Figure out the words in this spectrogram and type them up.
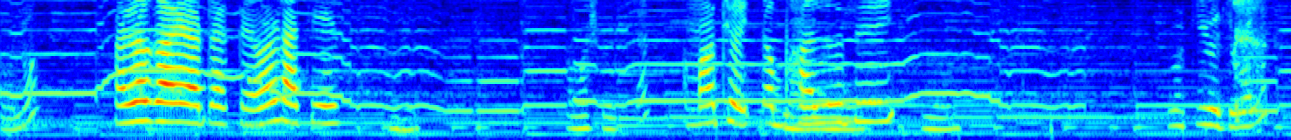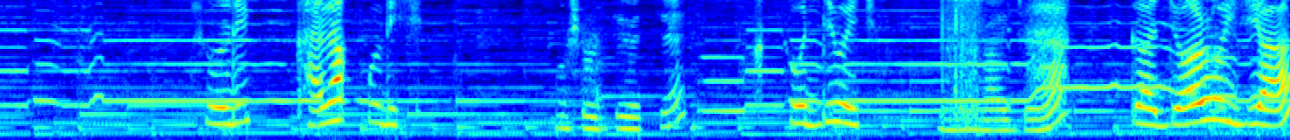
বলো। হ্যালো গাইস আপনারা কেমন আছেন? আমার শরীরটা? আমার শরীরটা ভালো নেই। তোমার কি হয়েছে বলো? শরীর খারাপ করেছে। আমার সর্দি হয়েছে? সর্দি হয়েছে। গায়ে জ্বর? গা- জ্বর হয়েছে আর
